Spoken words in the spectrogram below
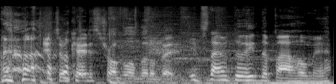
it's okay to struggle a little bit. It's time to hit the paho, man.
